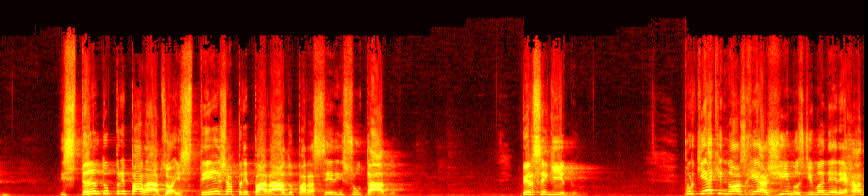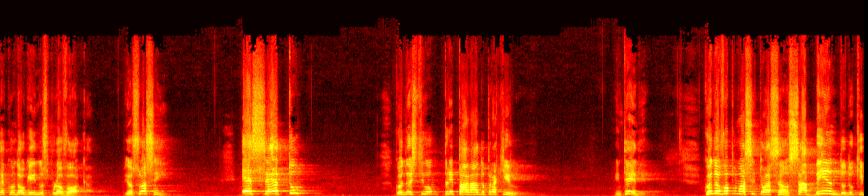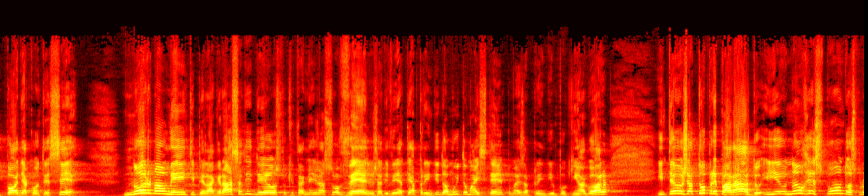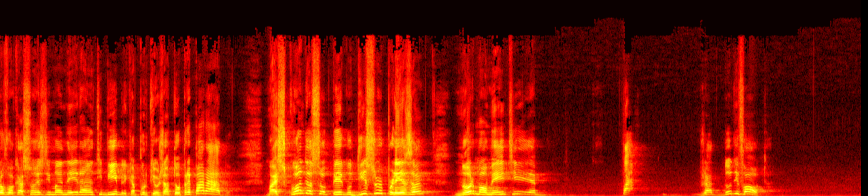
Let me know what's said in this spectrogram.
Estando preparados, ó, esteja preparado para ser insultado perseguido. Por que é que nós reagimos de maneira errada quando alguém nos provoca? Eu sou assim. Exceto quando eu estou preparado para aquilo. Entende? Quando eu vou para uma situação sabendo do que pode acontecer, normalmente, pela graça de Deus, porque também já sou velho, já deveria ter aprendido há muito mais tempo, mas aprendi um pouquinho agora, então eu já estou preparado e eu não respondo às provocações de maneira antibíblica, porque eu já estou preparado. Mas quando eu sou pego de surpresa, normalmente é, pá, já dou de volta.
